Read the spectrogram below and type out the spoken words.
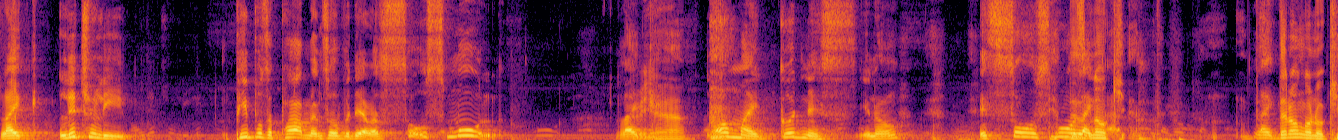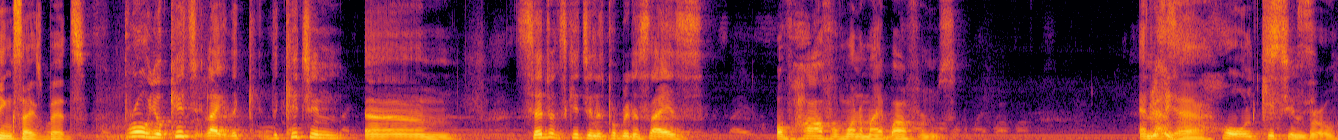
Like, literally, people's apartments over there are so small. Like, Yeah. oh my goodness, you know, it's so small. There's like, no, ki- like, they don't go no king size beds. bro, your kitchen, like the the kitchen, um, Cedric's kitchen is probably the size of half of one of my bathrooms, and that's Yeah. a whole kitchen, bro.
